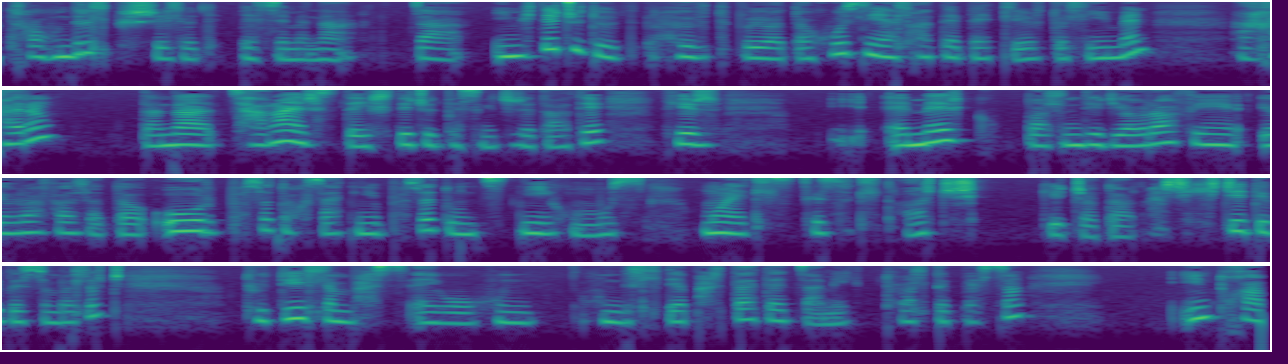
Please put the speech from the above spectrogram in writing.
тодорхой хүндрэл бэрхшээлүүд байсан юм байна. За эмэгтэйчүүд хувьд буюу одоо хүүсийн ялгаатай байдлын хувьд бол ийм байна. Харин дандаа цагаан арьстай эртэжүүд байсан гэж яриад байгаа тий. Тэгэхээр Америк болон тэр Европын Европоос одоо өөр бусад угсаатны бусад үндэстний хүмүүс мөн адил сэтгэл судлалд орж гэж одоо маш хичээдэг байсан боловч төдийлөн бас айгүй хүн хүндрэлтэй партаатай замыг туулдаг байсан. Энэ тухай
